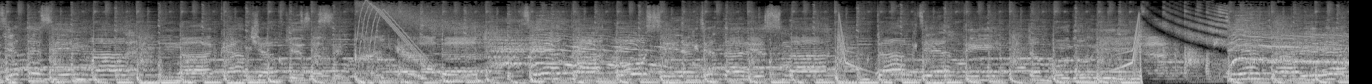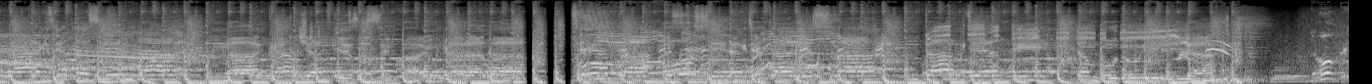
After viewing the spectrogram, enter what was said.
где-то зима На Камчатке засыпают где-то весна Там, где ты, там буду и я Доктор,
